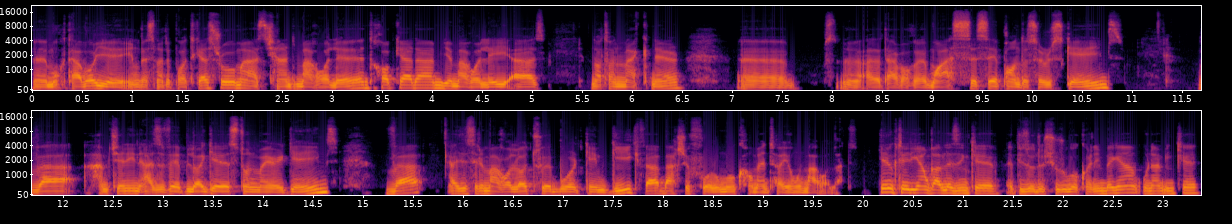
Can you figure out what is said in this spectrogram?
محتوای این قسمت پادکست رو من از چند مقاله انتخاب کردم. یه مقاله ای از ناتان مک‌نر در واقع مؤسس Pandasaurus Games و همچنین از وبلاگ Stonemaier Games و از یه سری مقالات توی BoardGameGeek و بخش forum و کامنت های اون مقالات. یه نکته دیگه هم قبل از اینکه اپیزود رو شروع بکنیم بگم اونم این که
